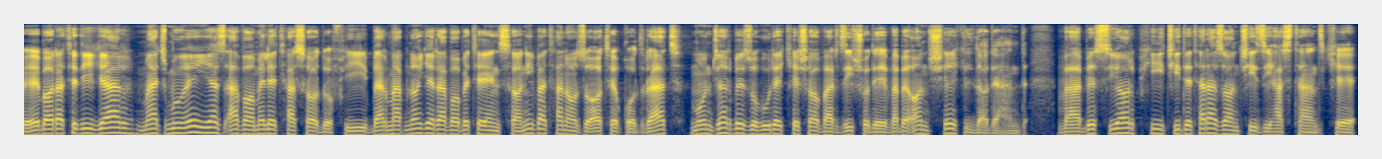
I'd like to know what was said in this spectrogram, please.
به عبارت دیگر، مجموعه ای از عوامل تصادفی بر مبنای روابط انسانی و تنازعات قدرت منجر به ظهور کشاورزی شده و به آن شکل دادند و بسیار پیچیده تر از آن چیزی هستند که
